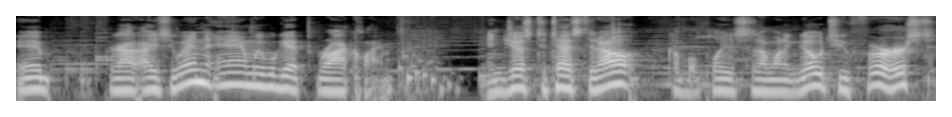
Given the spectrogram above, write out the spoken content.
And got Icy Wind, and we will get Rock Climb. And just to test it out, a couple places I want to go to first.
